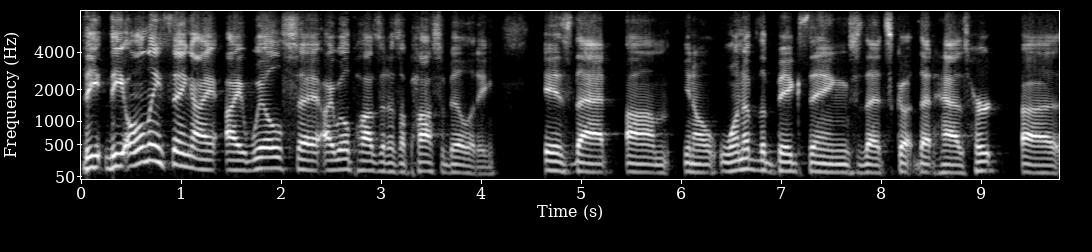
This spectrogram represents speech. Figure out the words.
The the only thing I, I will say I will posit as a possibility is that um, you know one of the big things that's go- that has hurt uh,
